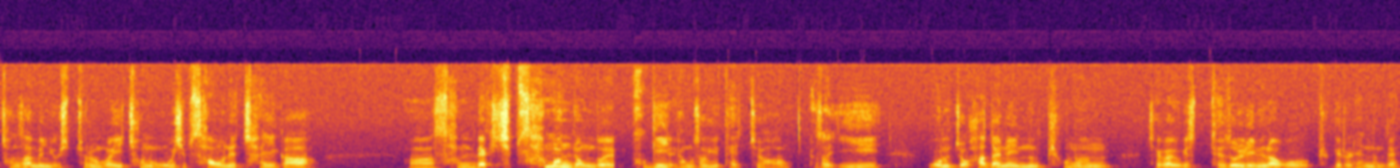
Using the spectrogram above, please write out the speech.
1367원과 이 1054원의 차이가 313원 정도의 폭이 형성이 됐죠. 그래서 이 오른쪽 하단에 있는 표는 제가 여기서 되돌림이라고 표기를 했는데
